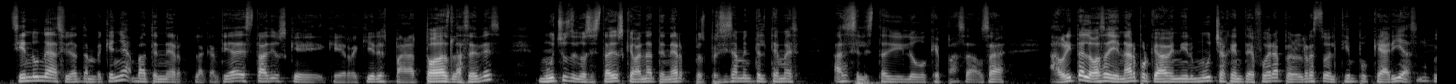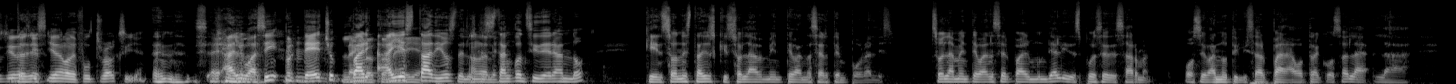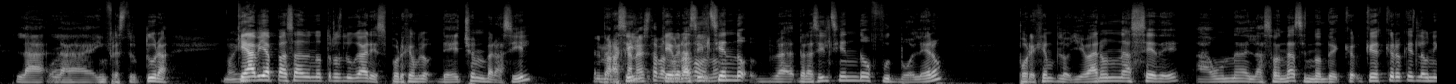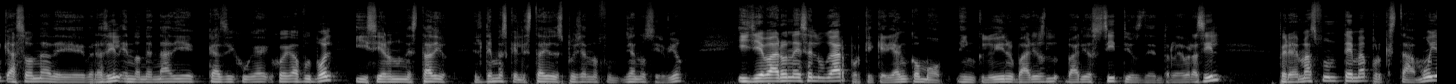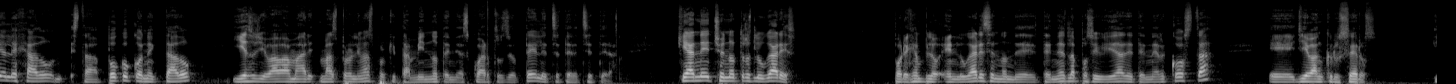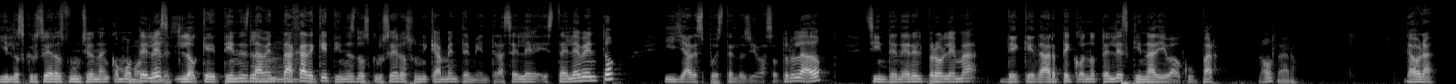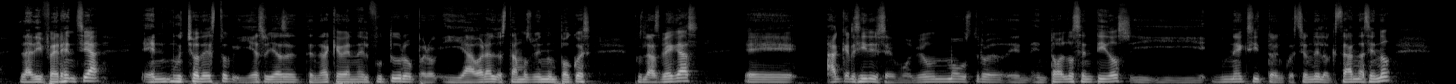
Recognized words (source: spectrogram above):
siendo una ciudad tan pequeña, va a tener la cantidad de estadios que, que requieres para todas las sedes. Muchos de los estadios que van a tener, pues precisamente el tema es, haces el estadio y luego qué pasa. O sea, ahorita lo vas a llenar porque va a venir mucha gente de fuera, pero el resto del tiempo, ¿qué harías? Pues llénalo, de food trucks y ya. Algo así. De hecho, hay estadios de los que se están considerando que son estadios que solamente van a ser temporales. Solamente van a ser para el mundial y después se desarman. O se van a utilizar para otra cosa la, la, la, Wow. la infraestructura. ¿Qué había pasado en otros lugares? Por ejemplo, de hecho en Brasil, El Brasil, que Brasil ¿no? siendo Bra- Brasil siendo futbolero, por ejemplo, llevaron una sede a una de las zonas en donde que creo que es la única zona de Brasil en donde nadie casi juega, juega fútbol e hicieron un estadio. El tema es que el estadio después ya no ya no sirvió y llevaron a ese lugar porque querían como incluir varios varios sitios dentro de Brasil, pero además fue un tema porque estaba muy alejado, estaba poco conectado y eso llevaba mar- más problemas porque también no tenías cuartos de hotel, etcétera, etcétera. ¿Qué han hecho en otros lugares? Por ejemplo, en lugares en donde tenías la posibilidad de tener costa, eh, llevan cruceros. Y los cruceros funcionan como, Como hoteles, hoteles. lo que tienes la Ah. ventaja de que tienes los cruceros únicamente mientras el- está el evento y ya después te los llevas a otro lado, sin tener el problema de quedarte con hoteles que nadie va a ocupar, ¿no? Claro. Ahora, la diferencia en mucho de esto, y eso ya se tendrá que ver en el futuro, pero y ahora lo estamos viendo un poco, es, pues Las Vegas eh, ha crecido y se volvió un monstruo en, en todos los sentidos y, y un éxito en cuestión de lo que estaban haciendo,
